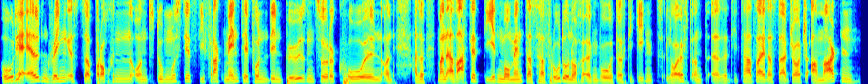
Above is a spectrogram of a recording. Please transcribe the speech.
oh, der Elden Ring ist zerbrochen und du musst jetzt die Fragmente von den Bösen zurückholen und also man erwartet jeden Moment, dass Herr Frodo noch irgendwo durch die Gegend läuft und also die Tatsache, dass da George R. Martin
